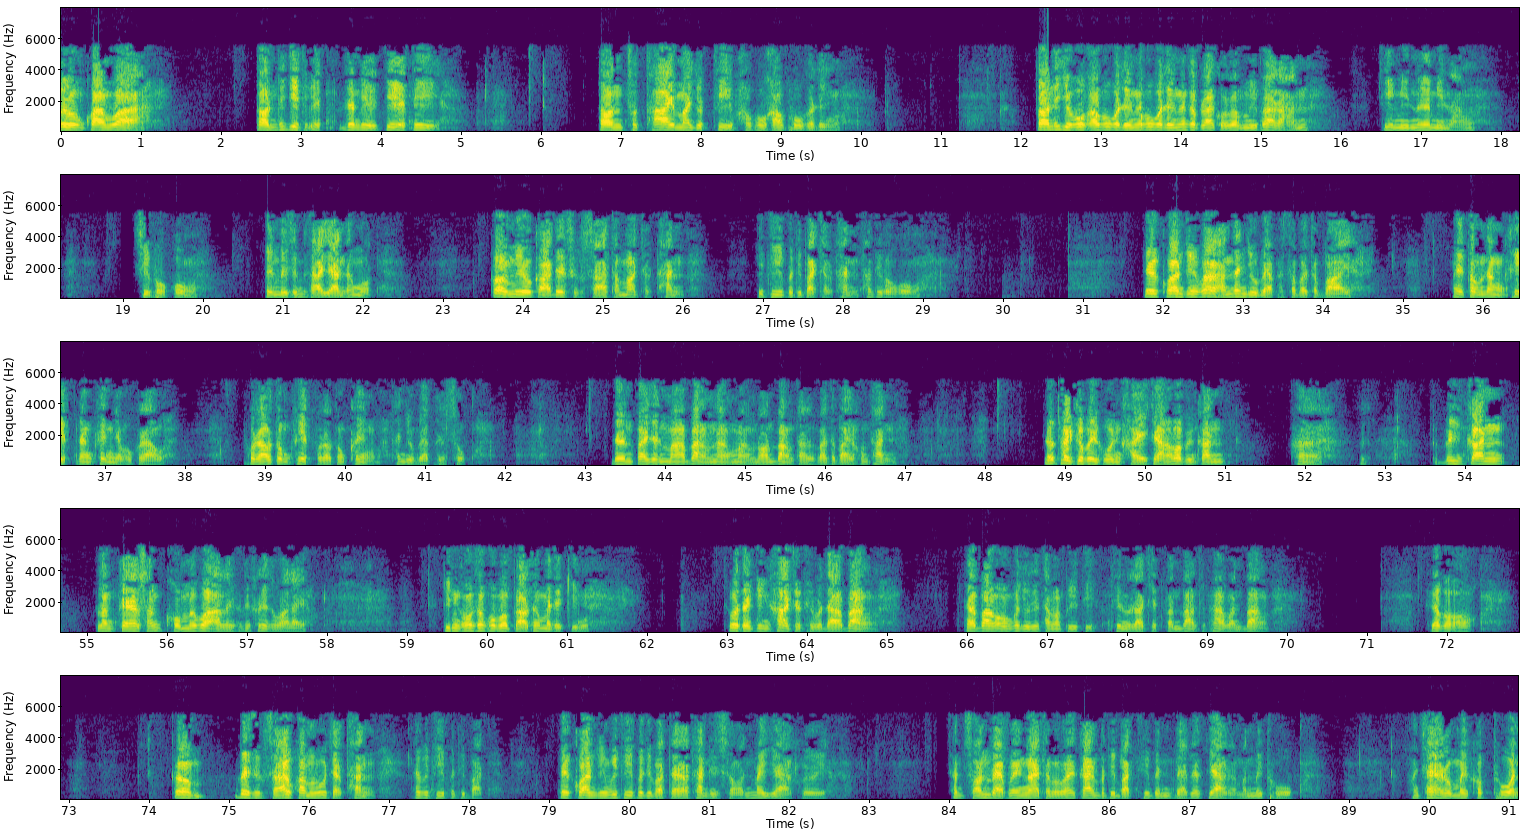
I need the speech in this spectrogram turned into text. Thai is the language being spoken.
ก็รวมความว่าตอนที่ยี่สิบเอ็ดเรื่องที่ยี่สิบเอ็ดนี่ตอนสุดท้ายมาหยุดที่เขาภูเขาภูกระดึง ตอนที่อยู่ภูเขาภูกระดึงแล้วภูกระดึงนั้นก็ปรากฏว่ามีพระอรหันต์ที่มีเนื้อมีหนังสิบหกองค์ เป็นไปสิมทายานทั้งหมด ก็มีโอกาสได้ศึกษาธรรมะจากท่าน วิธีปฏิบัติจากท่านท่านที่พระองค์ แต่ความจริงพระอรหันต์ท่านอยู่แบบสบายๆไม่ต้องนั่งเครียดนั่งเคร่งอย่างพวกเรา พวกเราต้องเครียดพวกเราต้องเคร่ง ท่านอยู่แบบเป็นสุข เดินไปเดินมาบ้างนั่งบ้างนอนบ้างตามสบายๆของท่าน แล้วท่านก็ไปกวนใครจะหาว่าเป็นการอ่าเป็นการรังแกสังคมหรือว่าอะไรเขาเรียกว่าอะไร กินของสังคมมาเปล่าทั้งไม่ได้กิน ก็แต่กินข้าวจากเทวดาบ้าง แต่บางองค์ก็อยู่ในธรรมปีติที่เวลาเจ็ดวันบ้างสิบห้าวันบ้าง แล้วก็ออก ก็ได้ศึกษาความรู้จากท่านและวิธีปฏิบัติ แต่ความจริงวิธีปฏิบัติแต่ละท่านที่สอนไม่ยากเลย ท่านสอนแบบง่ายๆแต่บอกว่าการปฏิบัติที่เป็นแบบยากๆมันไม่ถูก มันใช้อารมณ์ไม่ครบถ้วน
